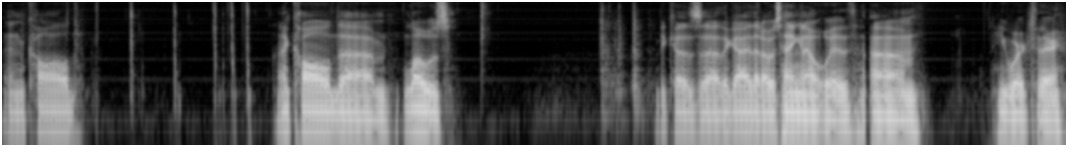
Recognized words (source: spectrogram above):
and called. I called um, Lowe's because uh, the guy that I was hanging out with, um, he worked there.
